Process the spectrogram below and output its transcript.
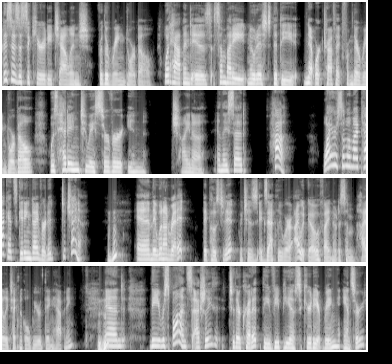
this is a security challenge for the ring doorbell. What happened is somebody noticed that the network traffic from their ring doorbell was heading to a server in China. And they said, ha, huh, why are some of my packets getting diverted to China? Mm-hmm. And they went on Reddit. They posted it, which is exactly where I would go if I noticed some highly technical weird thing happening. Mm-hmm. And the response, actually, to their credit, the VP of security at Ring answered.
